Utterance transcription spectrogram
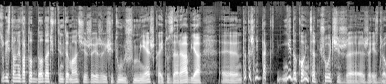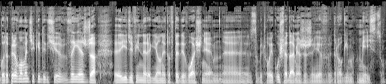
Z drugiej strony warto dodać w tym temacie, że jeżeli się tu już mieszka i tu zarabia, e, to też nie tak nie do końca czuć, że, że jest drogo. Dopiero w momencie, kiedy się wyjeżdża, e, jedzie w inne regiony, to wtedy właśnie e, sobie człowiek uświadamia, że żyje w drogim miejscu.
